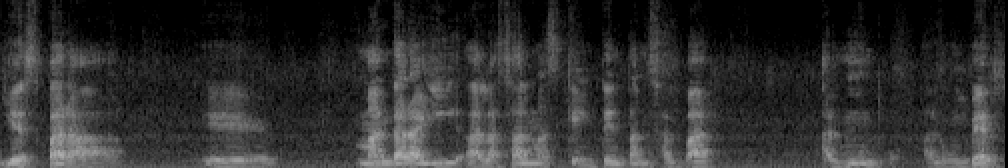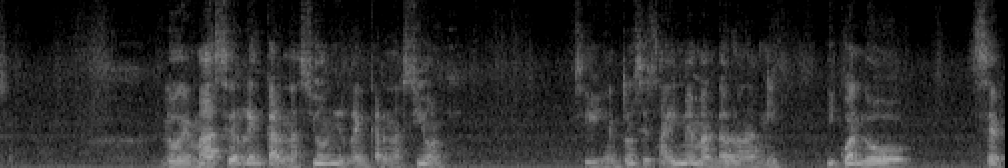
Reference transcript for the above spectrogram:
y es para eh, mandar allí a las almas que intentan salvar al mundo, al universo. Lo demás es reencarnación y reencarnación. ¿sí? Entonces ahí me mandaron a mí. Y cuando se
